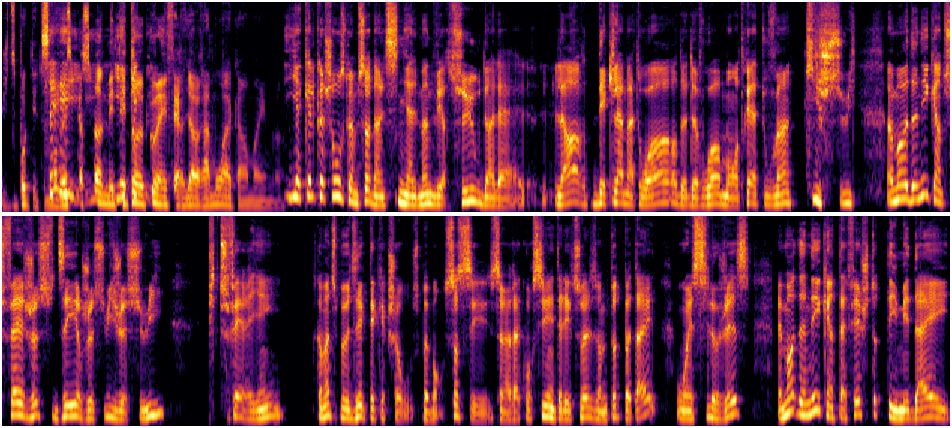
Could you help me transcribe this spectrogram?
je dis pas que tu es une mauvaise personne, mais tu es un peu inférieur à moi quand même. Il y a quelque chose comme ça dans le signalement de vertu ou dans l'art déclamatoire de devoir montrer à tout vent qui je suis. À un moment donné, quand tu fais juste dire je suis, je suis, puis que tu fais rien, comment tu peux dire que tu es quelque chose? Mais bon, ça, c'est un raccourci intellectuel, somme toute, peut-être, ou un syllogisme. Mais à un moment donné, quand tu affiches toutes tes médailles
